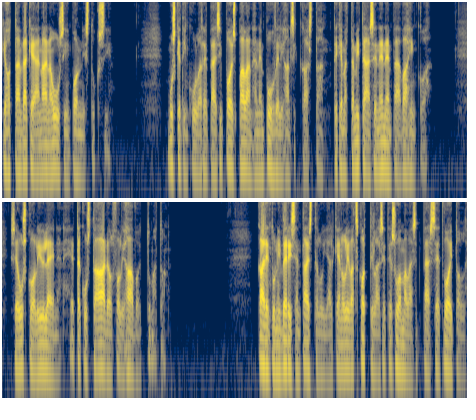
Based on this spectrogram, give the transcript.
kehottaen väkeään aina uusiin ponnistuksiin. Musketin kuulla repäisi pois palan hänen puhvelihansikkaastaan, tekemättä mitään sen enempää vahinkoa. Se usko oli yleinen, että Kusta Adolf oli haavoittumaton. Kahden tunnin verisen taistelun jälkeen olivat skottilaiset ja suomalaiset päässeet voitolle.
